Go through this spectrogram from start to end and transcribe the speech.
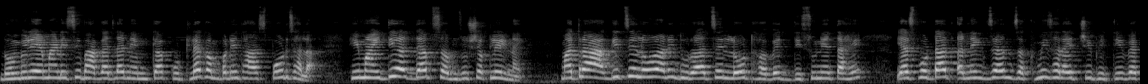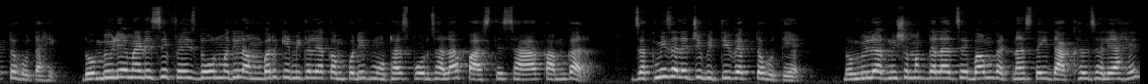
Dombivli M I D C भागातल्या नेमक्या कुठल्या कंपनीत हा स्फोट झाला ही माहिती अद्याप समजू शकलेली नाही. मात्र आगीचे लोट आणि धुराचे लोट हवेत दिसून येत आहे. या स्फोटात अनेक जण जखमी झाल्याची भीती व्यक्त होत आहे. डोंबिवली एमआयडीसी फेज दोन मधील अंबर केमिकल या कंपनीत मोठा स्फोट झाला. पाच ते सहा कामगार जखमी झाल्याची भीती व्यक्त होते आहे. डोंबिवली अग्निशमक दलाचे बम घटनास्थळी दाखल झाले आहेत.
